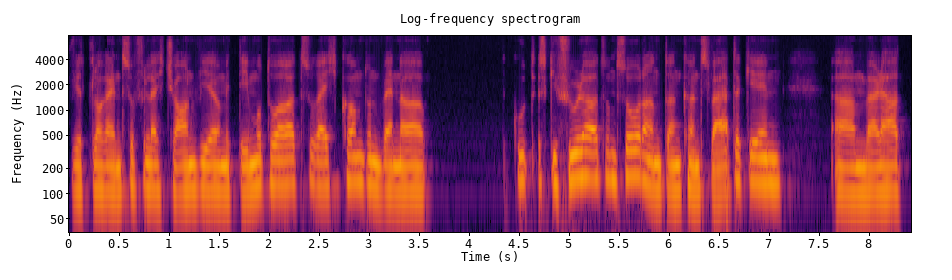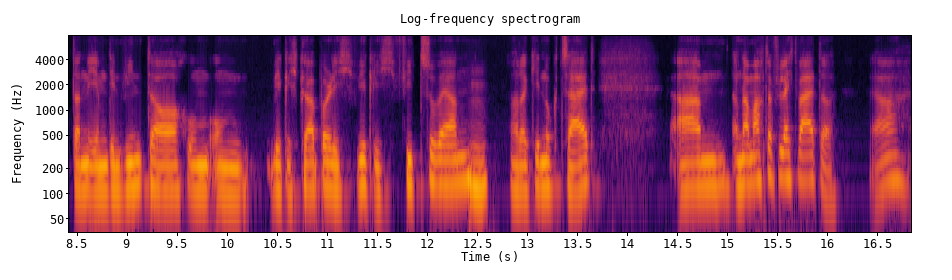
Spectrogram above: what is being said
wird Lorenzo vielleicht schauen, wie er mit dem Motorrad zurechtkommt und wenn er gutes Gefühl hat und so, dann, dann kann es weitergehen, ähm, weil er hat dann eben den Winter auch, um, um wirklich körperlich wirklich fit zu werden, mhm. hat er genug Zeit. Ähm, und dann macht er vielleicht weiter. Ja,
